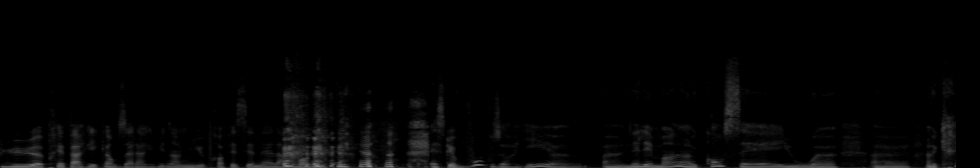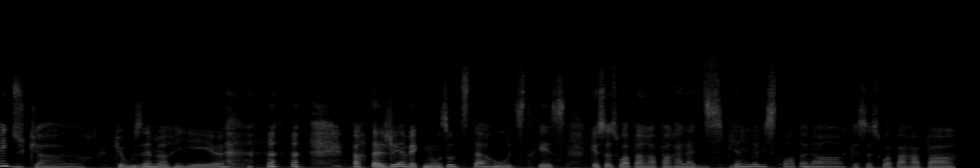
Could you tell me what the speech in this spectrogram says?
plus euh, préparé quand vous allez arriver dans le milieu professionnel à avoir été. Est-ce que vous, vous auriez euh, un élément, un conseil ou euh, un cri du cœur que vous aimeriez partager avec nos auditeurs ou auditrices, que ce soit par rapport à la discipline de l'histoire de l'art, que ce soit par rapport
